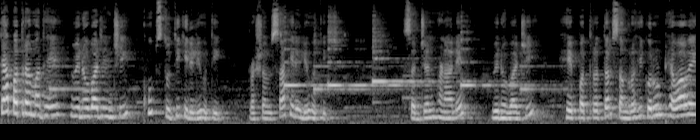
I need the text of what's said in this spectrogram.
त्या पत्रामध्ये विनोबाजींची खूप स्तुती केलेली होती प्रशंसा केलेली होती. सज्जन म्हणाले विनोबाजी हे पत्र तर संग्रही करून ठेवावे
